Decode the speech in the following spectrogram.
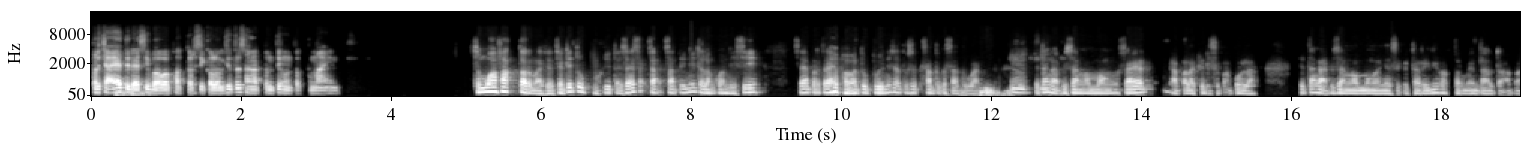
percaya tidak sih bahwa faktor psikologis itu sangat penting untuk pemain? Semua faktor mas ya. jadi tubuh kita saya sa- saat, saat ini dalam kondisi saya percaya bahwa tubuh ini satu satu kesatuan Hmm, kita nggak bisa ngomong saya apalagi di sepak bola kita nggak bisa ngomong hanya sekedar ini faktor mental atau apa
